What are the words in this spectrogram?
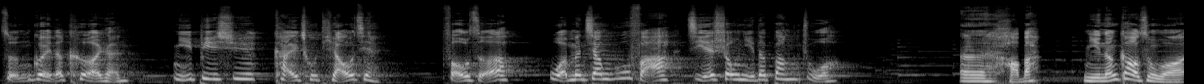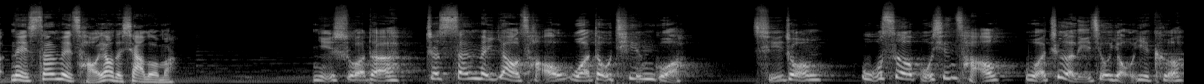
尊贵的客人，你必须开出条件，否则我们将无法接受你的帮助。嗯，好吧，你能告诉我那三味草药的下落吗？你说的这三味药草我都听过，其中五色补心草我这里就有一颗，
